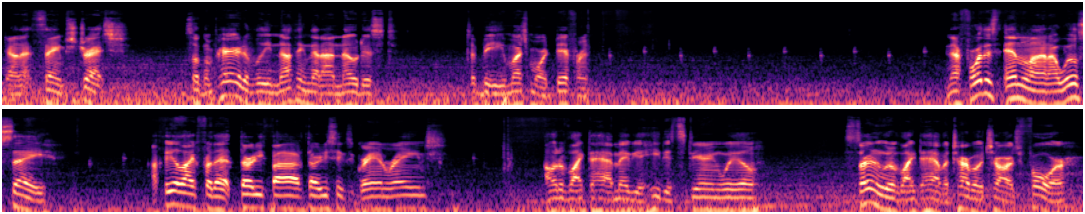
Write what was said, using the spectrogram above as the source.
down that same stretch. So comparatively, nothing that I noticed to be much more different. Now for this N Line, I will say, I feel like for that 35, 36 grand range, I would have liked to have maybe a heated steering wheel. Certainly would have liked to have a turbocharged 4.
